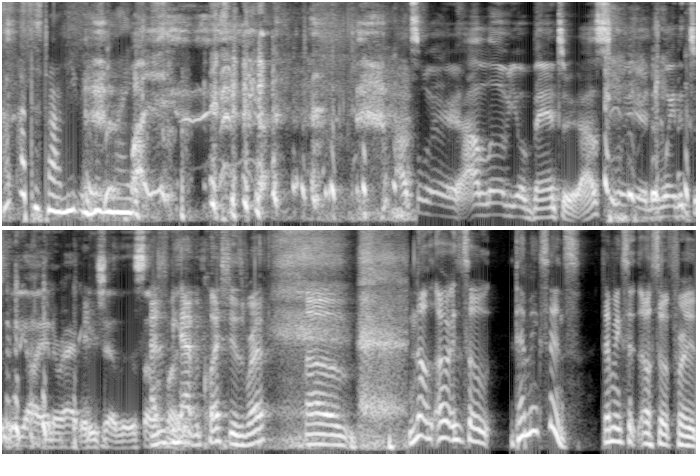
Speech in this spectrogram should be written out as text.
I'm about to start muting his mic. I swear, I love your banter. I swear, the way the two of y'all interact with each other is so I just funny. be having questions, bro. Um, no, all right, so that makes sense. That makes sense. Oh, so for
